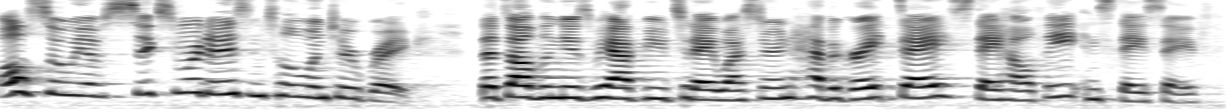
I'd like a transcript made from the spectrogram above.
Also, we have six more days until winter break. That's all the news we have for you today, Western. Have a great day, stay healthy, and stay safe.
